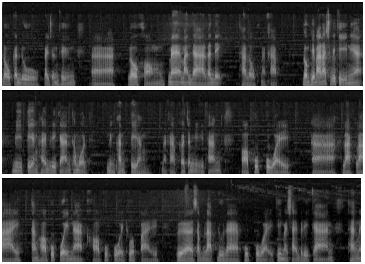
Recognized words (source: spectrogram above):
โรคกระดูกไปจนถึงโรคของแม่มารดาและเด็กทารกนะครับโรงพยาบาลราชวิถีเนี่ยมีเตียงให้บริการทั้งหมด 1,000 เตียงนะครับก็จะมีทั้งหอผู้ป่วยหลากหลาย ทั้งหอผู้ป่วยหนักหอผู้ป่วยทั่วไป เพื่อสำหรับดูแลผู้ป่วยที่มาใช้บริการทั้งใน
